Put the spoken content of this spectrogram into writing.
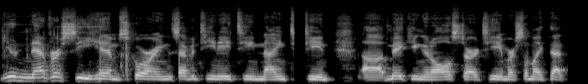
you never see him scoring 17, 18, 19, uh, making an all star team or something like that.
